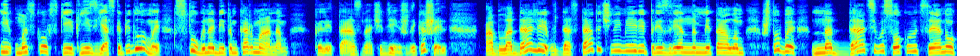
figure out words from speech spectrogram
и московские князья-скопидомы с туго набитым карманом — калита, значит, денежный кошель — обладали в достаточной мере презренным металлом, чтобы надать высокую цену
